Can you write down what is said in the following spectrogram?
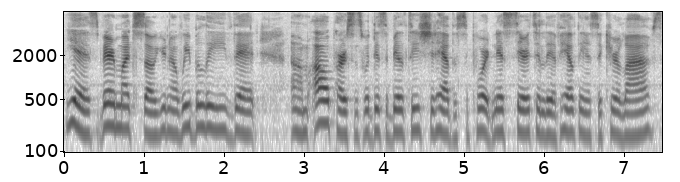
Yes, very much so. You know, we believe that um, all persons with disabilities should have the support necessary to live healthy and secure lives.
